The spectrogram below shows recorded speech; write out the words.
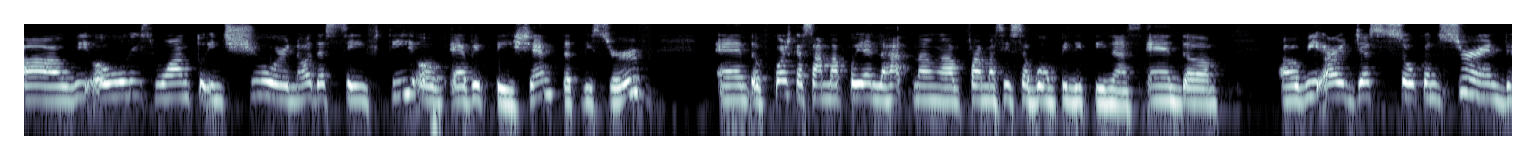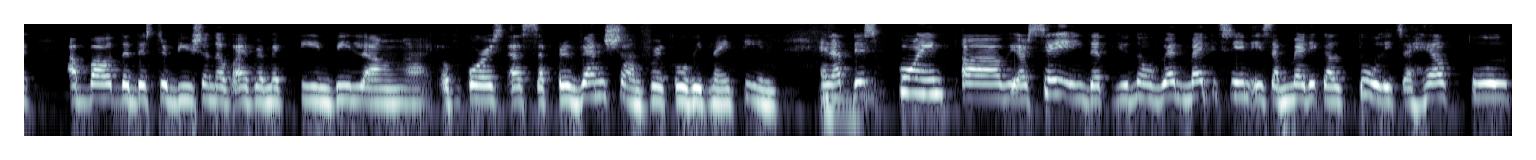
uh, we always want to ensure no, the safety of every patient that we serve. And of course, kasama po yan lahat ng uh, pharmacists sa buong Pilipinas. And uh, uh, we are just so concerned about the distribution of ivermectin bilang, uh, of course, as a prevention for COVID-19. And at this point, uh, we are saying that, you know, when medicine is a medical tool, it's a health tool,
